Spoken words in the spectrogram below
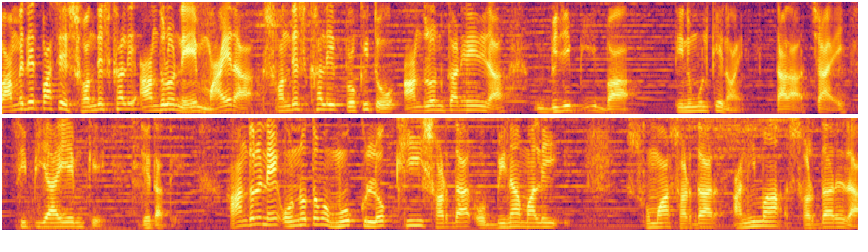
বামেদের পাশে সন্দেশখালী আন্দোলনে মায়েরা সন্দেশখালী প্রকৃত আন্দোলনকারীরা বিজেপি বা তৃণমূলকে নয়, তারা চায় সিপিআইএমকে জেতাতে। আন্দোলনে অন্যতম মুখ লক্ষ্মী সর্দার ও বিনা মালি সোমা সর্দার আনিমা সর্দারেরা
